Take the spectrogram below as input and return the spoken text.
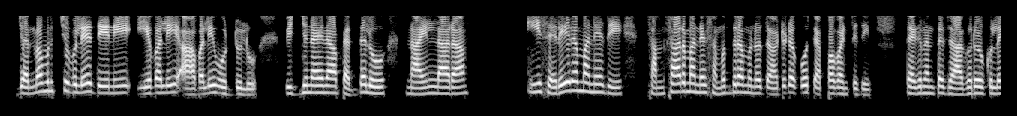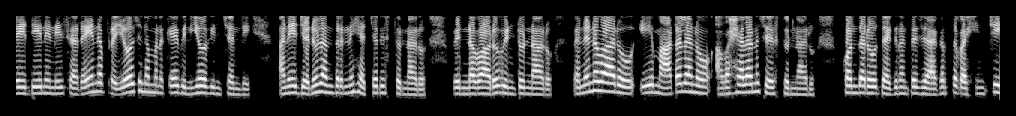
జన్మమృత్యువులే దీని ఈవలి ఆవలి ఒడ్డులు. విజ్ఞునైన పెద్దలు నాయన్లారా ఈ శరీరం అనేది సంసారం అనే సముద్రమును దాటుటకు తెప్ప వంటిది. తగినంత జాగరూకులై దీనిని సరైన ప్రయోజనమునకే వినియోగించండి అని జనులందరినీ హెచ్చరిస్తున్నారు. విన్నవారు వింటున్నారు. వినని వారు ఈ మాటలను అవహేళన చేస్తున్నారు. కొందరు తగినంత జాగ్రత్త వహించి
